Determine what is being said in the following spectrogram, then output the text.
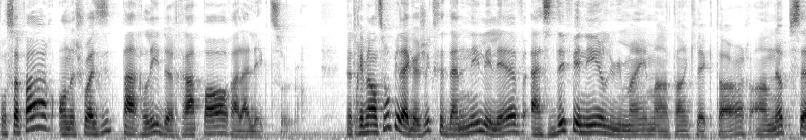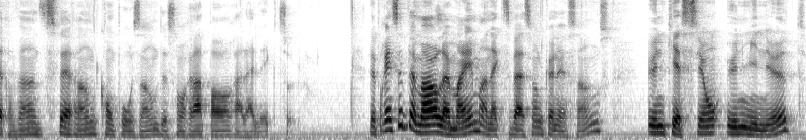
Pour ce faire, on a choisi de parler de rapport à la lecture. Notre invention pédagogique, c'est d'amener l'élève à se définir lui-même en tant que lecteur en observant différentes composantes de son rapport à la lecture. Le principe demeure le même en activation de connaissances. Une question, une minute.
